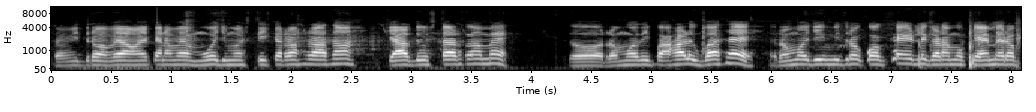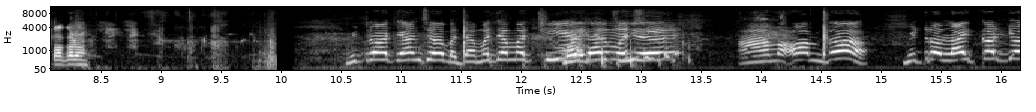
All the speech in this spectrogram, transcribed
તો મિત્રો હવે અમે કે અમે મોજ મસ્તી કરવા હતા ચાર દોસ્તાર હતા અમે. તો રમોજી પહાડ ઊભા છે. રમોજી મિત્રો કોક છે એટલે ઘણામાં કેમેરા પકડો. મિત્રો ત્યાં છે બધા મજામાં છીએ. મજામાં છીએ. આમ ઓમ તો મિત્રો લાઈક કરજો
